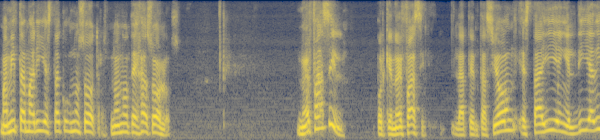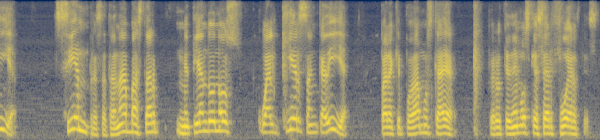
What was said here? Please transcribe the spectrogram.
Mamita María está con nosotros, no nos deja solos. No es fácil, porque no es fácil. La tentación está ahí en el día a día, Siempre Satanás va a estar metiéndonos cualquier zancadilla para que podamos caer, pero tenemos que ser fuertes,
